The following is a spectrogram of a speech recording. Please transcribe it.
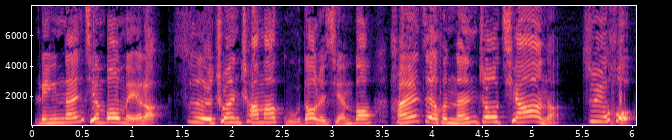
岭南钱包没了，四川茶马古道的钱包还在和南诏掐呢，最后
